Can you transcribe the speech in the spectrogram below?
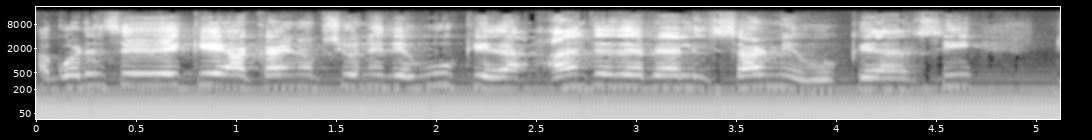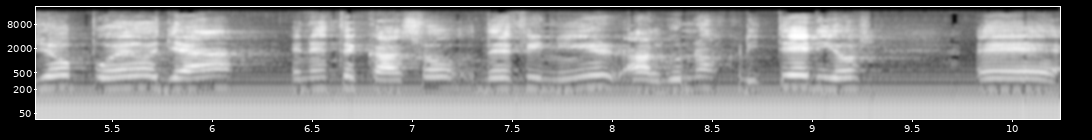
Acuérdense de que acá en opciones de búsqueda, antes de realizar mi búsqueda en sí, yo puedo ya, en este caso, definir algunos criterios eh,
